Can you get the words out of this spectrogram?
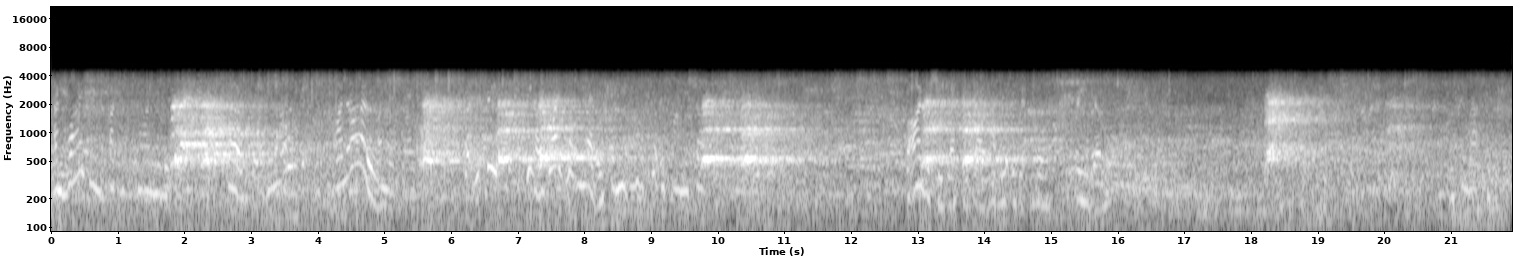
And why do you such a tiny little you know? I know. But you see, you know, great little legs and you can put a tiny circle. But I wish she'd let her go and have a little bit more freedom. You see, that's a bit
